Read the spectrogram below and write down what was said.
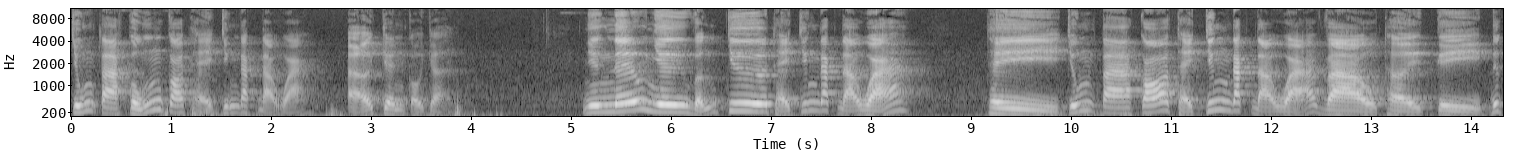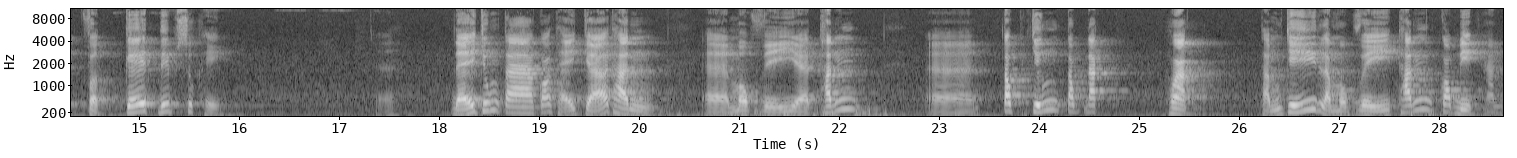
chúng ta cũng có thể chứng đắc đạo quả ở trên cõi trời. Nhưng nếu như vẫn chưa thể chứng đắc đạo quả thì chúng ta có thể chứng đắc đạo quả vào thời kỳ Đức Phật kế tiếp xuất hiện. À, để chúng ta có thể trở thành à, một vị ờ, thánh à, tóc chứng tóc đắc hoặc thậm chí là một vị thánh có biệt hạnh.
